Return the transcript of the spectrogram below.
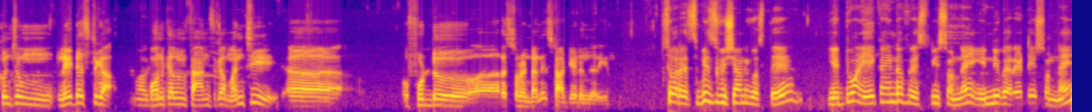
కొంచెం లేటెస్ట్గా. పవన్ కళ్యాణ్ ఫ్యాన్స్గా మంచి ఫుడ్ రెస్టారెంట్ అని స్టార్ట్ చేయడం జరిగింది. సో రెసిపీస్ విషయానికి వస్తే ఎటువంటి ఏ కైండ్ ఆఫ్ రెసిపీస్ ఉన్నాయి ఎన్ని వెరైటీస్ ఉన్నాయి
